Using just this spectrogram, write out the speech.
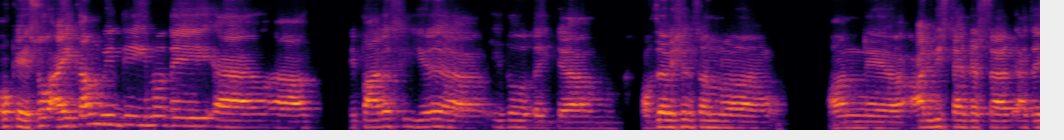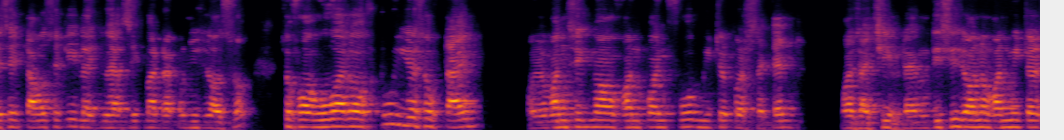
Okay, so I come with the, you know, the, uh, uh, the here, uh, you know, like um, observations on uh, on uh, RV standards are, as I said, tau Ceti, like you have sigma draconis also. So for over of two years of time, or one sigma of 1.4 meter per second was achieved. And this is on a one meter,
